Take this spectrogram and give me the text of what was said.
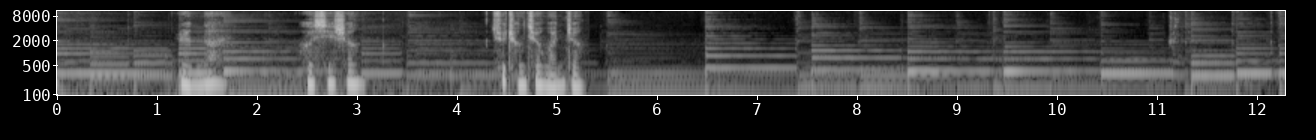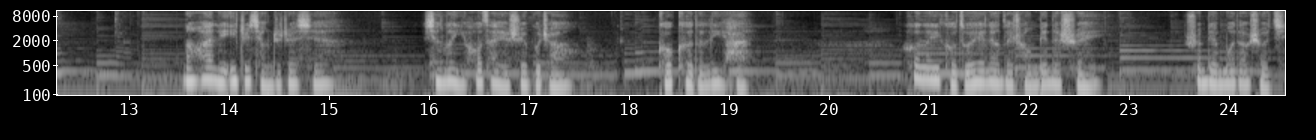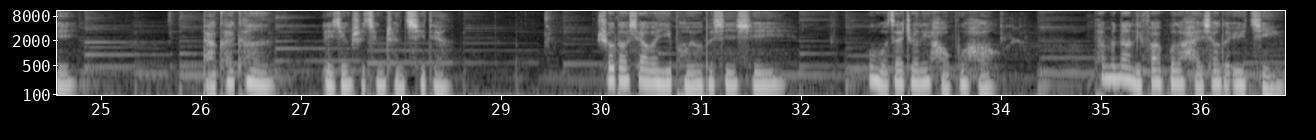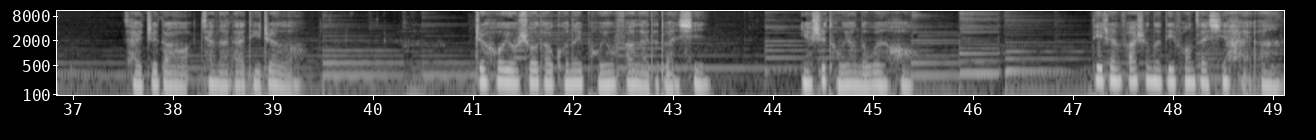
忍耐和和牺牲，去成全完整。脑海里一直想着这些，醒了以后再也睡不着，口渴的厉害。喝了一口昨夜晾在床边的水，顺便摸到手机，打开看，已经是清晨七点。收到夏文夷朋友的信息，问我在这里好不好。他们那里发布了海啸的预警，才知道加拿大地震了。之后又收到国内朋友发来的短信，也是同样的问候。地震发生的地方在西海岸。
